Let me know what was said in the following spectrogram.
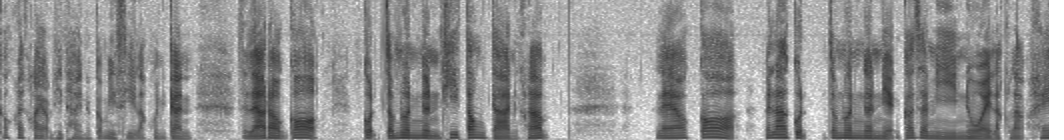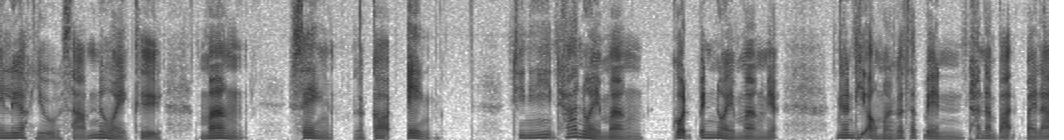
ก็คล้ายๆกับที่ไทยนะก็มี 4 หลักเหมือนกัน เสร็จแล้วเราก็กดจำนวนเงินที่ต้องการครับ แล้วก็เวลากดจำนวนเงินเนี่ยก็จะมีหน่วยหลักๆ ให้เลือกอยู่ 3 หน่วยคือ มั่ง เซ็งแล้วก็เอ่งทีนี้ถ้าหน่วยมังกดเป็นหน่วยมังเนี่ยเงินที่ออกมาก็จะเป็นธนบัตรใบละ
